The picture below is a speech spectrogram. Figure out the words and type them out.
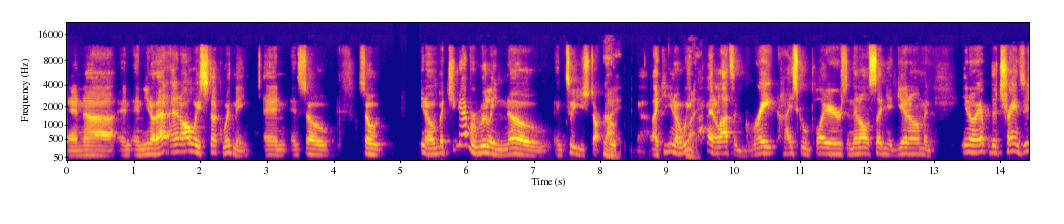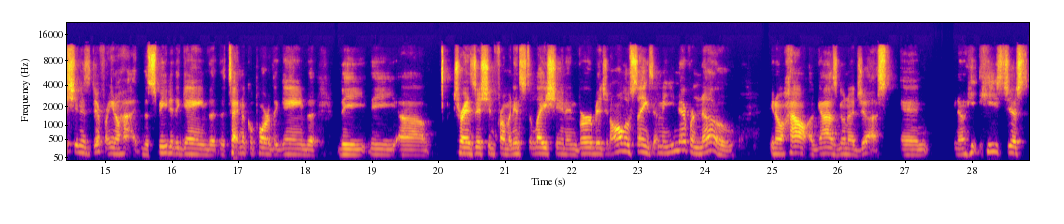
And, uh, and, and, you know, that, that always stuck with me and and so so you know, but you never really know until you start right. Like you know, we've right. had lots of great high school players, and then all of a sudden you get them, and you know the transition is different. You know, how, the speed of the game, the, the technical part of the game, the the the uh, transition from an installation and verbiage and all those things. I mean, you never know, you know, how a guy's going to adjust, and you know, he he's just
